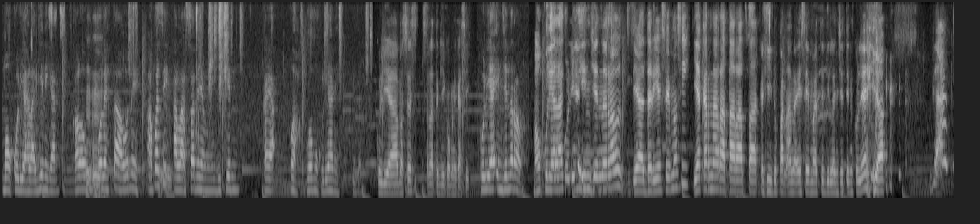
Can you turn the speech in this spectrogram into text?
mau kuliah lagi nih kan. Kalau Mm-mm. boleh tahu nih, apa sih alasan yang bikin kayak wah gua mau kuliah nih gitu. Kuliah maksudnya strategi komunikasi. Kuliah in general. Mau kuliah lagi? Kuliah in general ya dari SMA sih ya karena rata-rata kehidupan anak SMA itu dilanjutin kuliah ya nggak ada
